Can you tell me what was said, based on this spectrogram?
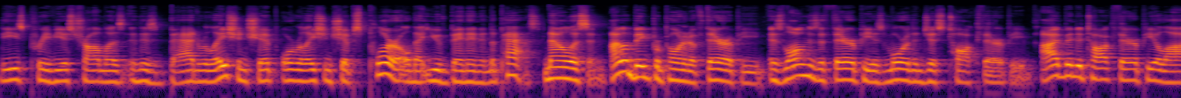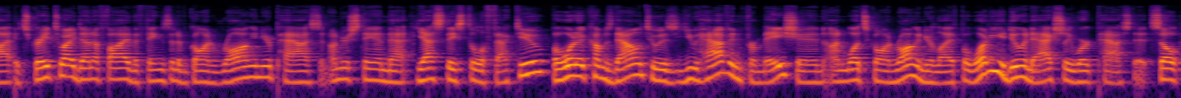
these previous traumas in this bad relationship or relationships plural that you've been in in the past. Now listen, I'm a big proponent of therapy as long as the therapy is more than just talk therapy. I've been to talk therapy a lot. It's great to identify the things that have gone wrong in your past and understand that yes, they still affect you, but what it comes down to is you have information on what's gone wrong in your life, but what are you doing to actually work past it? So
